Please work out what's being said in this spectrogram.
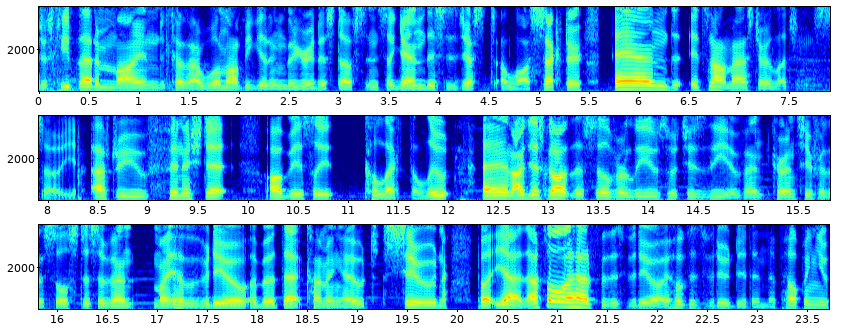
just keep that in mind because I will not be getting the greatest stuff since again this is just a lost sector and it's not Master or Legend. So yeah, after you've finished it, obviously collect the loot. And I just got the silver leaves, which is the event currency for the solstice event. Might have a video about that coming out soon. But yeah, that's all I had for this video. I hope this video did end up helping you.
